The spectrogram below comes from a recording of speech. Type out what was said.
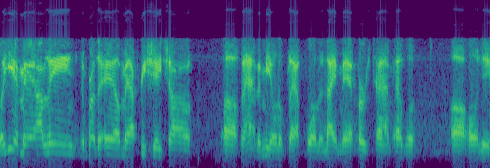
but yeah, man, Alim, the brother L, man, I appreciate y'all uh, for having me on the platform tonight, man. First time ever uh, on this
